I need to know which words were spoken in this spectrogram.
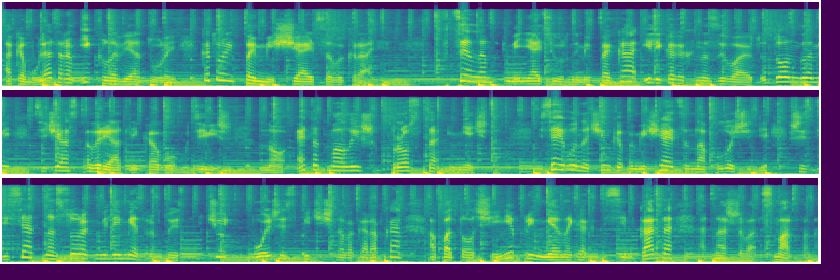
аккумулятором и клавиатурой, который помещается в экране целом миниатюрными ПК или как их называют донглами сейчас вряд ли кого удивишь. Но этот малыш просто нечто. Вся его начинка помещается на площади 60 на 40 мм, то есть чуть больше спичечного коробка, а по толщине примерно как сим-карта от нашего смартфона.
